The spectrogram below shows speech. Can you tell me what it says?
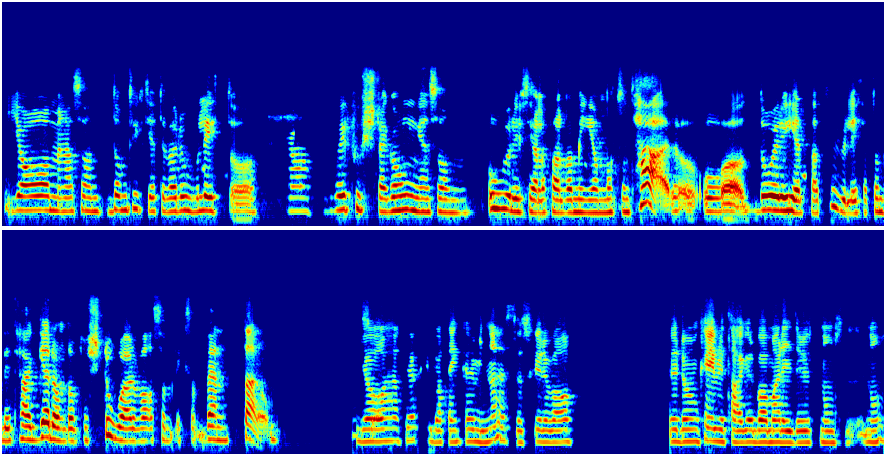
Ja, men alltså de tyckte att det var roligt och Ja. det var ju första gången som Oris i alla fall var med om något sånt här. Och, då är det helt naturligt att de blir taggade om de förstår vad som liksom väntar dem. Ja, alltså jag kan bara tänka hur mina hästar skulle vara. De kan ju bli taggade bara man rider ut någon, någon,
